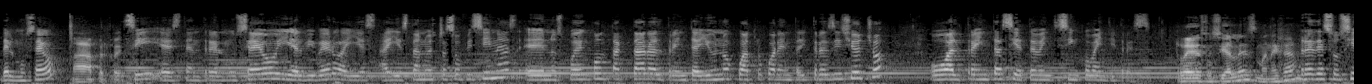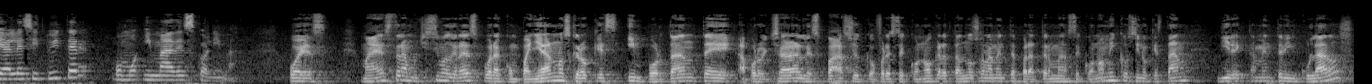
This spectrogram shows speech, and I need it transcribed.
del museo. Ah, perfecto. Sí, este, entre el museo y el vivero, ahí, es, ahí están nuestras oficinas. Eh, nos pueden contactar al 31 443 18 o al 37 25 23. ¿Redes sociales manejan? Redes sociales y Twitter como Imades Colima. Pues Maestra, muchísimas gracias por acompañarnos. Creo que es importante aprovechar el espacio que ofrece Conócratas, no solamente para temas económicos, sino que están directamente vinculados.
